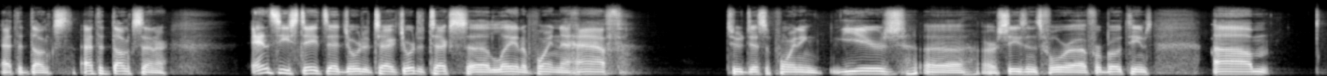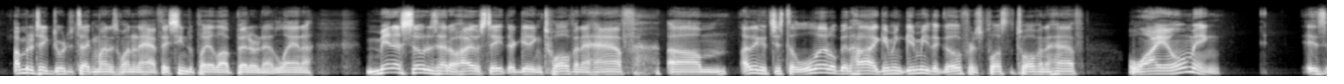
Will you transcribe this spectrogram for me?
at the dunks at the dunk center. NC State's at Georgia Tech. Georgia Tech's uh, laying a point and a half. Two disappointing years uh, or seasons for uh, for both teams. Um, I'm going to take Georgia Tech minus one and a half. They seem to play a lot better in Atlanta. Minnesota's at Ohio State. They're getting 12 and a half. Um, I think it's just a little bit high. Give me give me the Gophers plus the 12 and a half. Wyoming is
